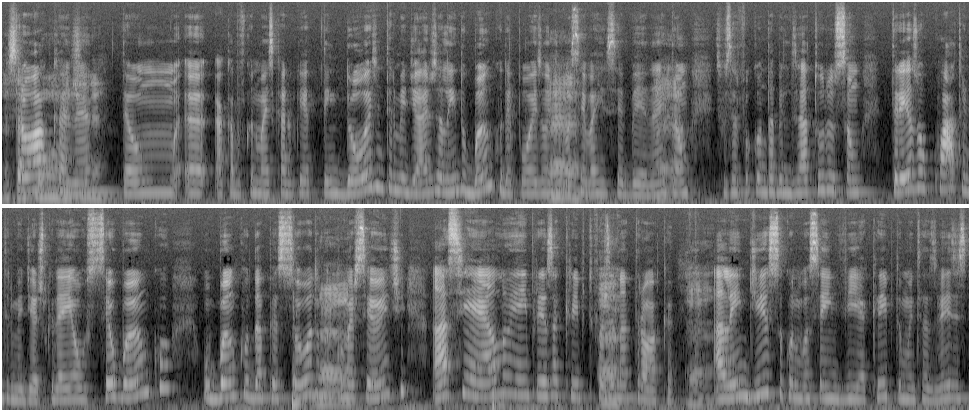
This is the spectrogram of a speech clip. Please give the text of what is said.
essa troca, ponte, né? né? Então, uh, acaba ficando mais caro porque tem dois intermediários além do banco depois onde é. você vai receber, né? É. Então, se você for contabilizar tudo, são três ou quatro intermediários, porque daí é o seu banco, o banco da pessoa, do é. comerciante, a Cielo e a empresa cripto fazendo a troca. Além disso, quando você envia cripto, muitas vezes,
